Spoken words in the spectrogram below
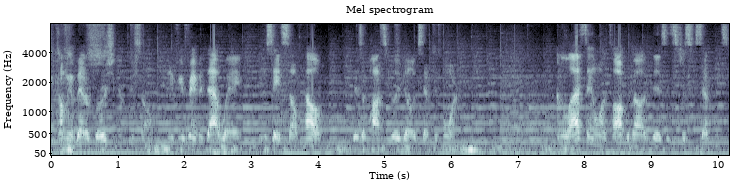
becoming a better version of yourself. And if you frame it that way, and you say self-help, there's a possibility they'll accept it more. And the last thing I want to talk about this is just acceptance.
